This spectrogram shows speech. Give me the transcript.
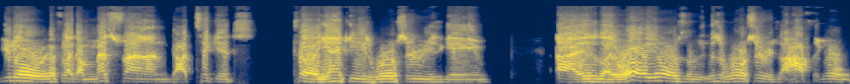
you know if like a Mets fan got tickets to a Yankees World Series game uh, it's like, well, you know, it's a, it's a World Series. I have to go.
